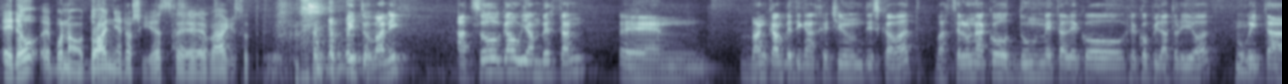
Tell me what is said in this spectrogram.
Ero, eh, bueno, doain erosi, ez? Eh, badakizut. Beitu, banik, atzo gauian bertan, en, bankan betikan jetxinun diska bat, Bartzelonako Doom Metaleko rekopilatorio bat, hogeita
